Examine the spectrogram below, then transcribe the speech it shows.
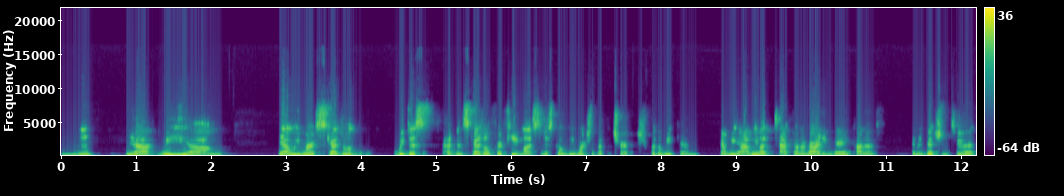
hmm Yeah, we um, yeah we were scheduled. We just had been scheduled for a few months to just go lead worship at the church for the weekend, and we we like tacked on a writing day kind of in addition to it.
